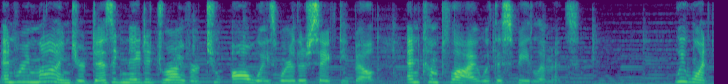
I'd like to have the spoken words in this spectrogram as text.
And remind your designated driver to always wear their safety belt and comply with the speed limits. We want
